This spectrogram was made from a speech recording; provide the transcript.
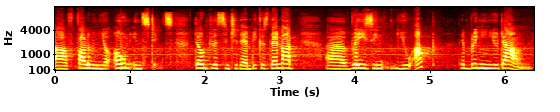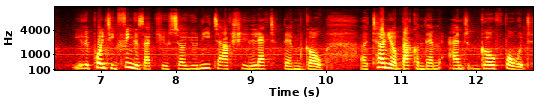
uh, following your own instincts. Don't listen to them because they're not uh, raising you up, they're bringing you down. They're pointing fingers at you, so you need to actually let them go. Uh, turn your back on them and go forward.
